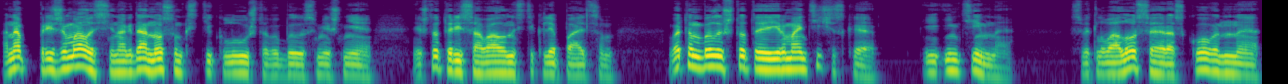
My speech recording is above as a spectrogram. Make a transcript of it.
Она прижималась иногда носом к стеклу, чтобы было смешнее, и что-то рисовала на стекле пальцем. В этом было что-то и романтическое — и интимная, светловолосая, раскованная,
